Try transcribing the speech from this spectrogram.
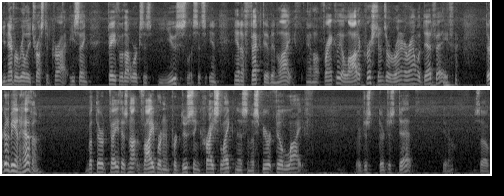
You never really trusted Christ. He's saying faith without works is useless. It's in, ineffective in life. And uh, frankly, a lot of Christians are running around with dead faith. They're going to be in heaven, but their faith is not vibrant in producing Christ likeness and a spirit filled life. They're just they're just dead, you know. So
